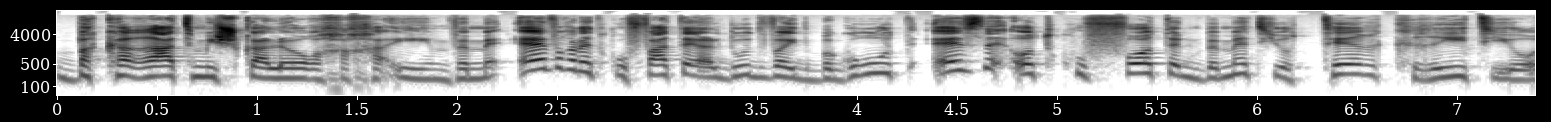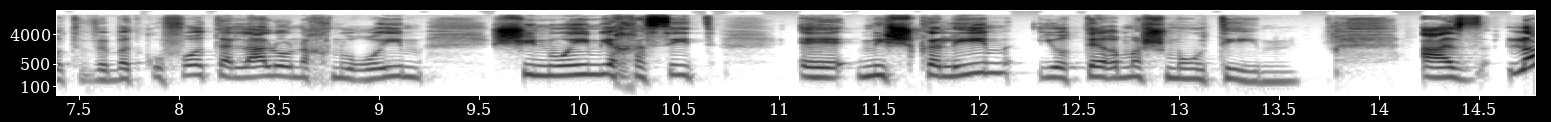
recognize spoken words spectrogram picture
בקרת משקל לאורך החיים, ומעבר לתקופת הילדות וההתבגרות, איזה עוד תקופות הן באמת יותר קריטיות, ובתקופות הללו אנחנו רואים שינויים יחסית אה, משקליים יותר משמעותיים. אז לא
